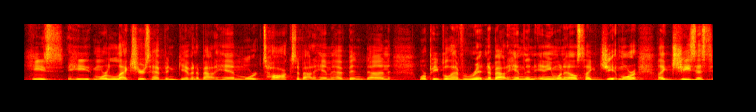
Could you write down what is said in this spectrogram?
He's, he, more lectures have been given about him, more talks about him have been done, more people have written about him than anyone else. Like, more, like Jesus,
